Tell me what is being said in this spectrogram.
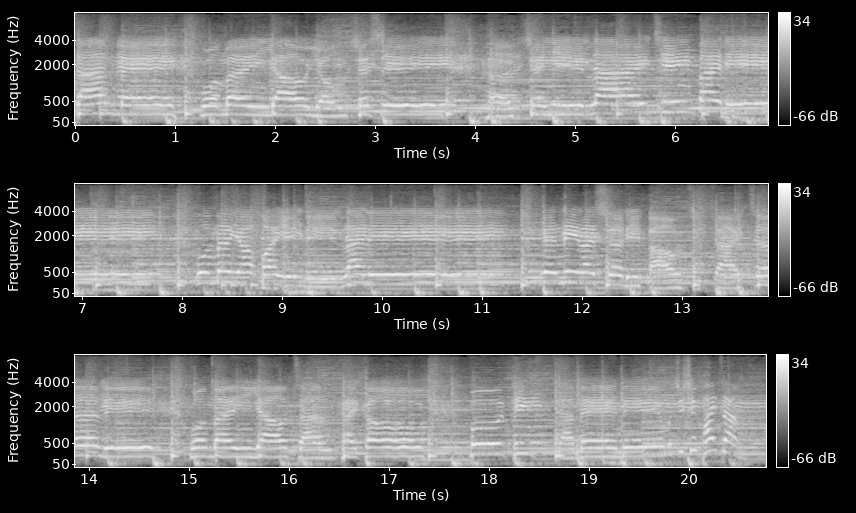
赞美。我们要用全心和全意来敬拜你。我们要欢迎你来临，愿你来设立宝座在这里。我们要张开口，不停赞美你。我们继续拍掌。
